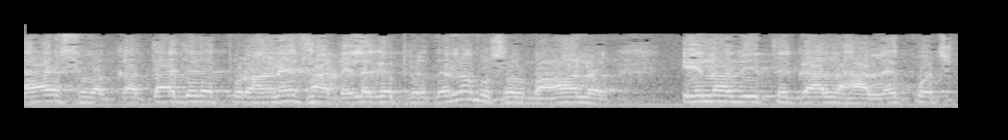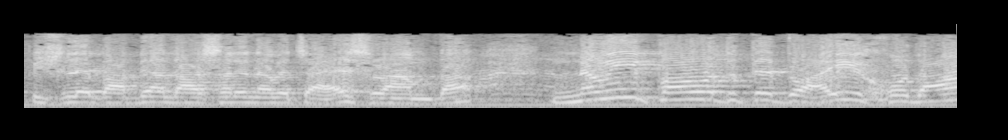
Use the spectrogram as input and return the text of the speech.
اس وقت آ جڑے پرانے ساڈے لگے پھرتے نا مسلمان یہاں کی تو گل حال کچھ پچھلے بابیا کا اثر یہاں آئے اسلام کا نوی پوت تے دعائی خدا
